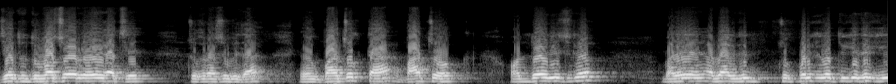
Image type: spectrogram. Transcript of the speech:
যেহেতু দু বছর হয়ে গেছে চোখের অসুবিধা, এবং বা চোখটা বা চোখ অন্ধ হয়ে গেছিল মানে আমি একদিন চোখ পরীক্ষা করতে গিয়ে দেখি,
